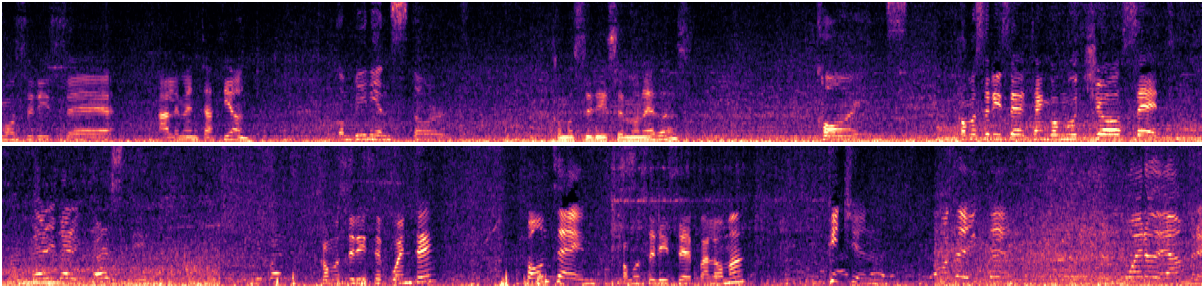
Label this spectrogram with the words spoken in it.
¿Cómo se dice alimentación? Convenience store. ¿Cómo se dice monedas? Coins. ¿Cómo se dice tengo mucho sed? I'm very, very thirsty. ¿Cómo se dice puente? Fountain. ¿Cómo se dice paloma? Pigeon. ¿Cómo se dice? Me muero de hambre.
